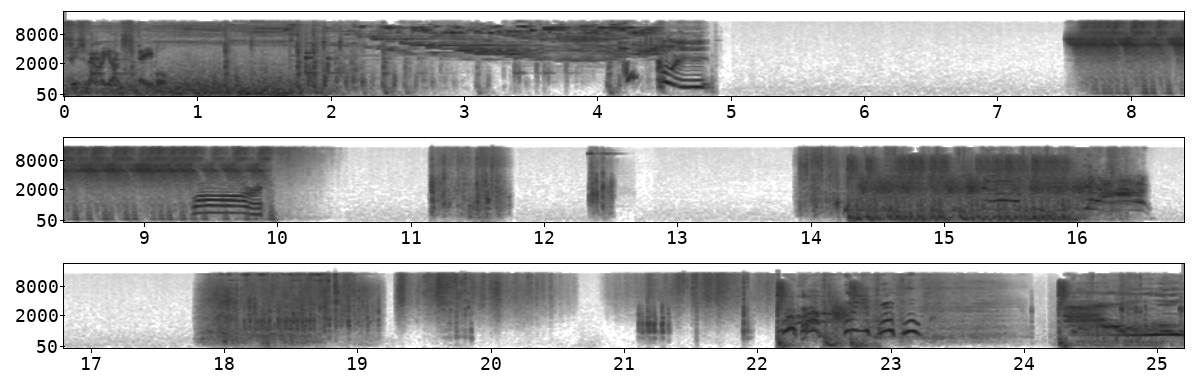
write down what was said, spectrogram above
This is very unstable. Glee! Sorry. No,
